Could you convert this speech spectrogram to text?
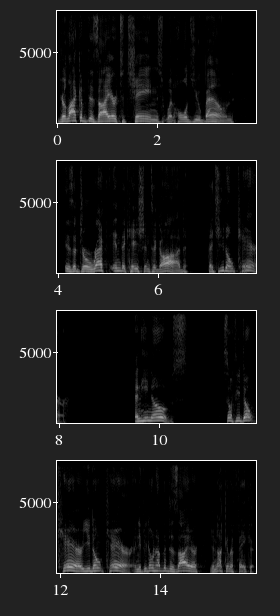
Your lack of desire to change what holds you bound is a direct indication to God that you don't care. And He knows. So if you don't care, you don't care. And if you don't have the desire, you're not going to fake it.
